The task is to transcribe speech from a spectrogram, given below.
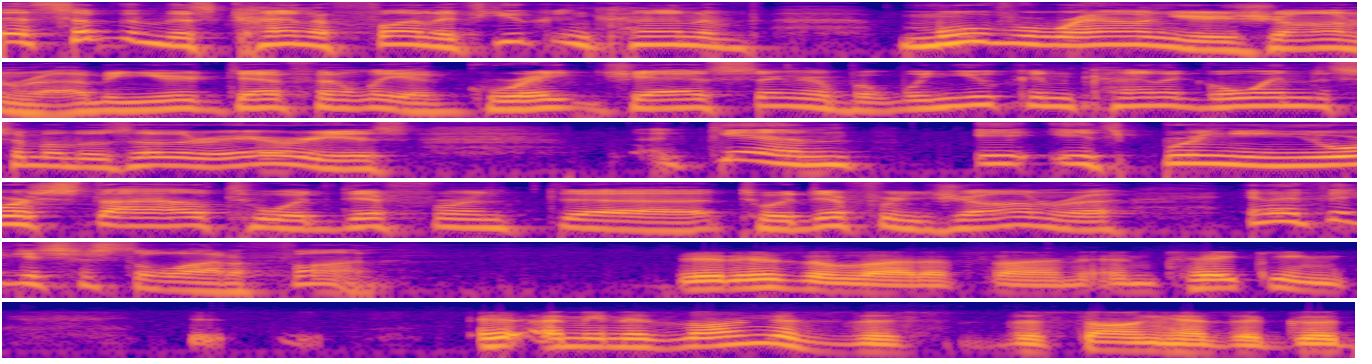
that's something that's kind of fun. If you can kind of move around your genre, I mean, you're definitely a great jazz singer, but when you can kind of go into some of those other areas, again, it, it's bringing your style to a different uh, to a different genre, and I think it's just a lot of fun. It is a lot of fun, and taking. I mean, as long as this the song has a good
